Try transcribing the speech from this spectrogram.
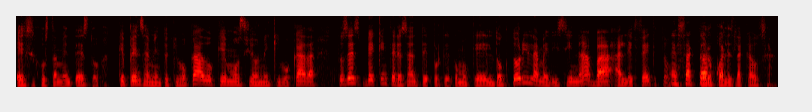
es justamente esto. ¿Qué pensamiento equivocado? ¿Qué emoción equivocada? Entonces, ve qué interesante, porque como que el doctor y la medicina va al efecto. Exacto. Pero ¿cuál es la causa?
